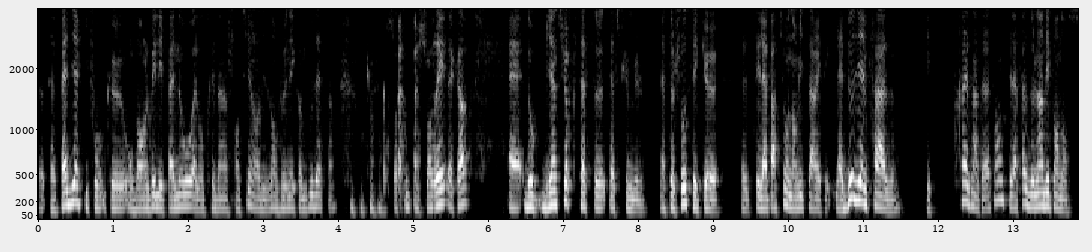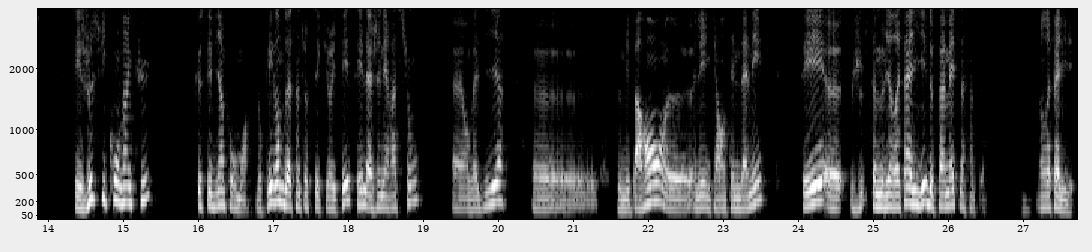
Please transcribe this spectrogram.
Ça ne veut pas dire qu'il faut qu'on va enlever les panneaux à l'entrée d'un chantier en leur disant venez comme vous êtes. Hein. Surtout pas changer, d'accord? Donc, bien sûr que ça se, cumule. La seule chose, c'est que c'est la partie où on a envie de s'arrêter. La deuxième phase, qui est très intéressante, c'est la phase de l'indépendance. C'est je suis convaincu que c'est bien pour moi. Donc l'exemple de la ceinture de sécurité, c'est la génération, euh, on va dire, euh, de mes parents, euh, elle est une quarantaine d'années, c'est ça ne me viendrait pas à l'idée de ne pas mettre ma ceinture. Ça ne me viendrait pas l'idée.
